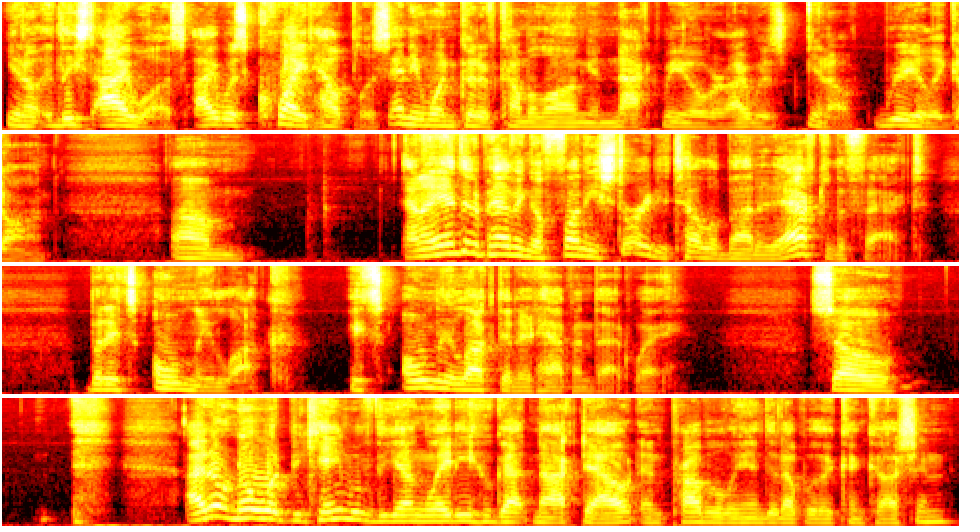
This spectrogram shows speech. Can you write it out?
you know, at least I was, I was quite helpless. Anyone could have come along and knocked me over. I was, you know, really gone. Um, and I ended up having a funny story to tell about it after the fact, but it's only luck. It's only luck that it happened that way. So I don't know what became of the young lady who got knocked out and probably ended up with a concussion.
